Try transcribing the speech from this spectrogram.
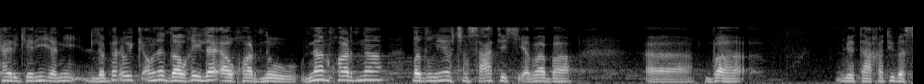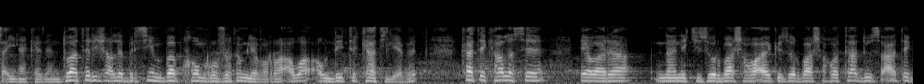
کاریگەری ینی لەبەر ئەوی کە ئەوە داڵغی لای ئاو خواردنەوە و نان خواردنە بە دڵنیە و چەند ساعتێکی ئەبا بە بە بێتاقەتی بە سعی نەکردن دواتریش ئەڵێ برسیم بە بخۆم ڕۆژەکەم لێ بڕە ئەوە ئەوەندەی تر کاتی لێبێت کاتێک هاڵەسێ ئێوارە نانێکی زۆر باش هەواکی زۆر باشەخۆ تا دو ساعتێک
